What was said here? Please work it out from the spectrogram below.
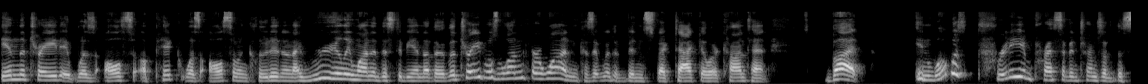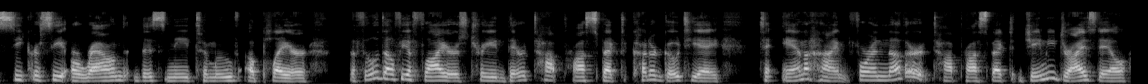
in the trade, it was also a pick was also included. And I really wanted this to be another. The trade was one for one because it would have been spectacular content. But in what was pretty impressive in terms of the secrecy around this need to move a player, the Philadelphia Flyers trade their top prospect, Cutter Gauthier, to Anaheim for another top prospect, Jamie Drysdale.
